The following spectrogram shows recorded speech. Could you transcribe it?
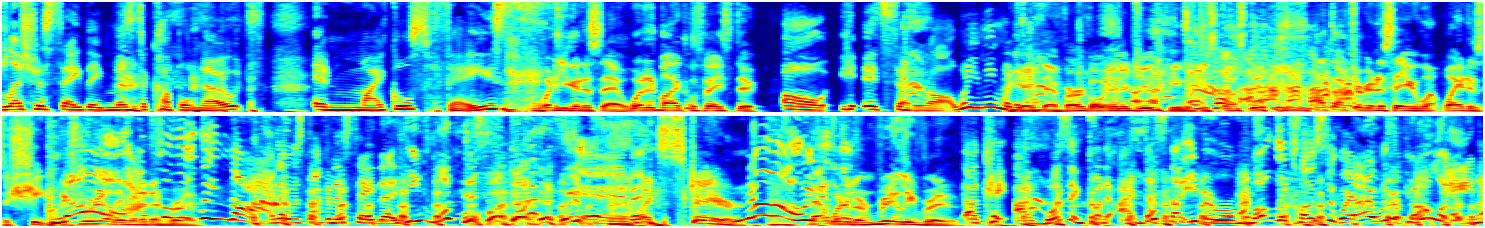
let's just say they missed a couple notes. And Michael's face, What are you going to say? What did Michael's face do? oh, it said it all. What do you mean? What is Gave that Virgo energy. He was disgusted. I thought you were going to say he went white as a sheet, which no, really would have been rude. absolutely not. I was not going to say that. He looked disgusted. Like scared. No, he that would have like- been really rude. Okay, I wasn't gonna. I, that's not even remotely close to where I was going.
